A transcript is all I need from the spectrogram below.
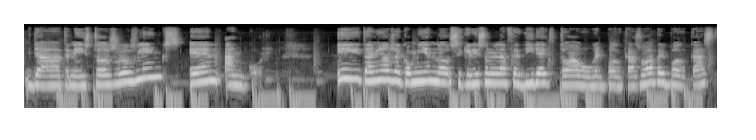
ya tenéis todos los links en Anchor. Y también os recomiendo, si queréis un enlace directo a Google Podcast o Apple Podcast,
